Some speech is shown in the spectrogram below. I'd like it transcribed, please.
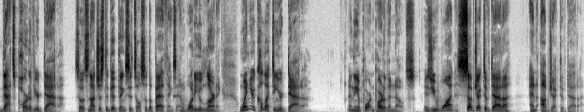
that's part of your data. So it's not just the good things, it's also the bad things. And what are you learning? When you're collecting your data, and the important part of the notes is you want subjective data and objective data.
